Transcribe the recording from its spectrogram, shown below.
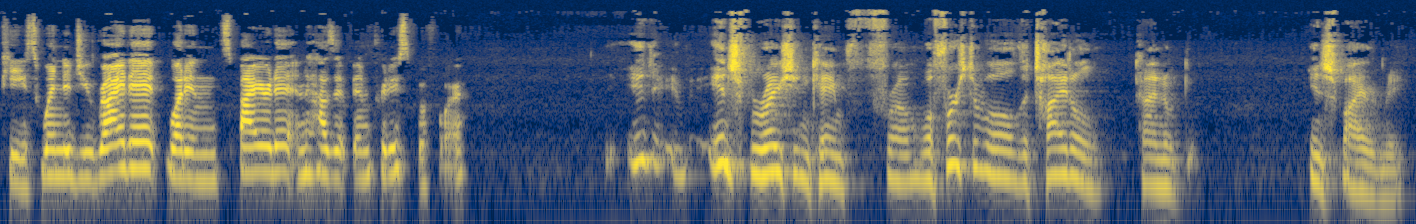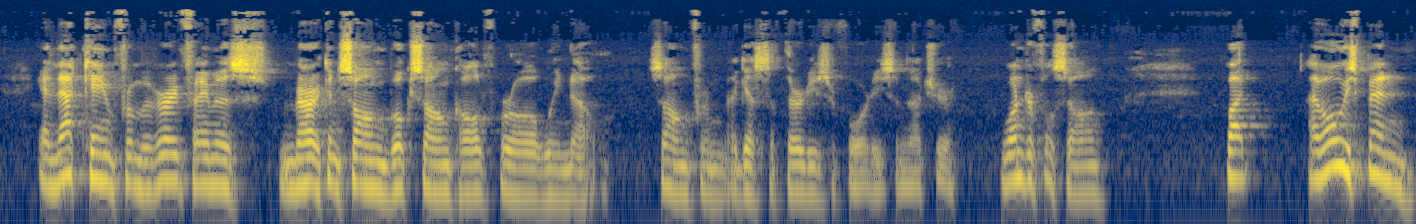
piece. When did you write it? What inspired it? And has it been produced before? it, inspiration came from well, first of all, the title kind of inspired me, and that came from a very famous American songbook song called "For All We Know," song from I guess the 30s or 40s. I'm not sure. Wonderful song, but I've always been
